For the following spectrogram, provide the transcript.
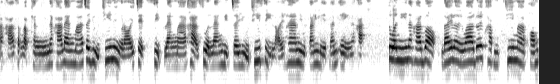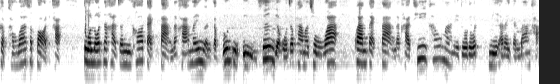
นะคะสำหรับคันนี้นะคะ แรงม้าจะอยู่ที่ 170 แรงม้าค่ะ ส่วนแรงบิดจะอยู่ที่ 405 นิวตันเมตรนั่นเองนะคะ ตัวนี้นะคะบอกได้เลยว่าด้วยคำที่มาพร้อมกับคำว่าสปอร์ตค่ะ ตัวรถนะคะจะมีข้อแตกต่างนะคะ ไม่เหมือนกับรุ่นอื่น ๆ ซึ่งเดี๋ยวโอจะพามาชมว่าความแตกต่างนะคะที่เข้ามาในตัวรถมีอะไรกันบ้างค่ะ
